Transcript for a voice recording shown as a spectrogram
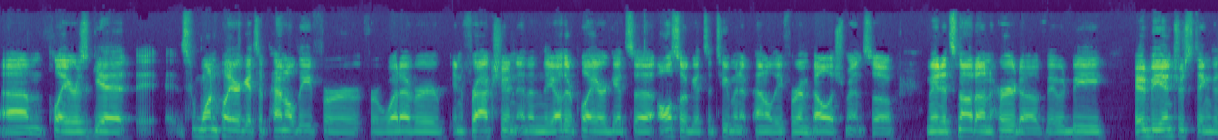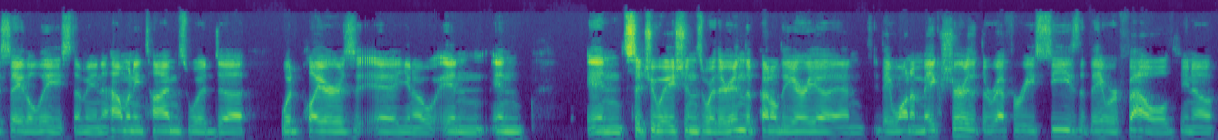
um, players get one player gets a penalty for, for whatever infraction, and then the other player gets a also gets a two minute penalty for embellishment. So I mean, it's not unheard of. It would be it would be interesting to say the least. I mean, how many times would uh, would players, uh, you know, in in in situations where they're in the penalty area and they want to make sure that the referee sees that they were fouled. You know,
